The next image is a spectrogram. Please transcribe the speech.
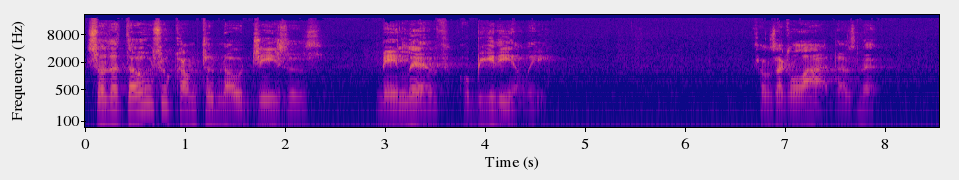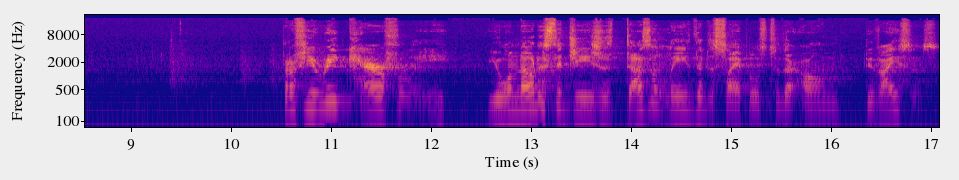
so that those who come to know Jesus may live obediently. Sounds like a lot, doesn't it? But if you read carefully, you will notice that Jesus doesn't leave the disciples to their own devices.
